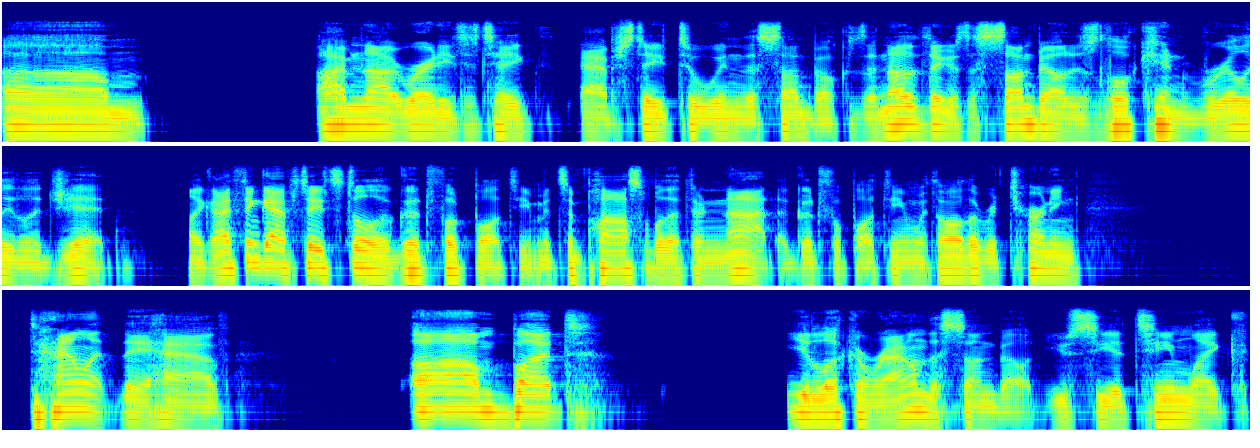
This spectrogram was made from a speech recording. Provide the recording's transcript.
Um, I'm not ready to take App State to win the Sun Belt because another thing is the Sun Belt is looking really legit. Like I think App State's still a good football team. It's impossible that they're not a good football team with all the returning talent they have. Um, but you look around the Sun Belt, you see a team like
